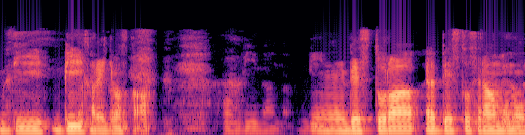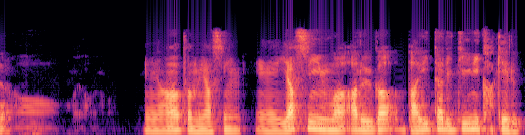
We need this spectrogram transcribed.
B、B からいきますか。あ B なんだ。え B。ーベストラ、えベストセラーもの。えーあなたの野心。えー野心はあるが、バイタリティに欠ける。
